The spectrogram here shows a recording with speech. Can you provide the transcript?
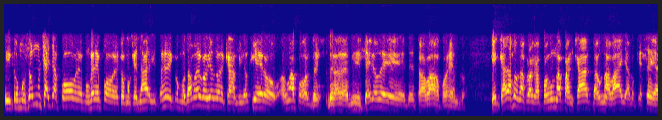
Y como son muchachas pobres, mujeres pobres, como que nadie. Entonces, como estamos en el gobierno del cambio, yo quiero un aporte de la- del Ministerio de, de Trabajo, por ejemplo. Que cada zona franca ponga una pancarta, una valla, lo que sea,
